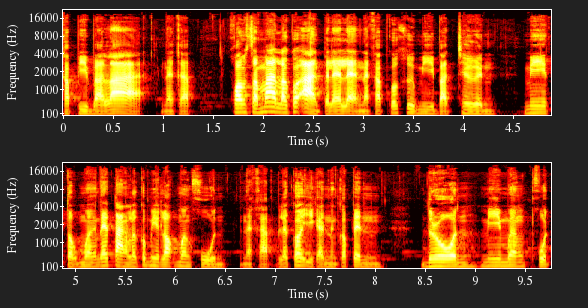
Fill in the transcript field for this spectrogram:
คาปิบาร่านะครับความสามารถเราก็อ่านไปแล้วแหละนะครับ ก็คือมีบัตรเชิญ มีตกเมืองได้ตังค์แล้วก็มีล็อกเมืองคูณนะครับแล้วก็อีกอันหนึ่งก็เป็นโดรนมีเมืองผุด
